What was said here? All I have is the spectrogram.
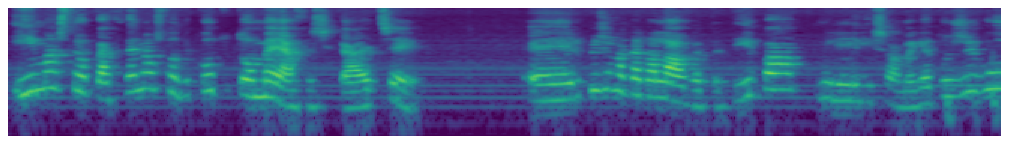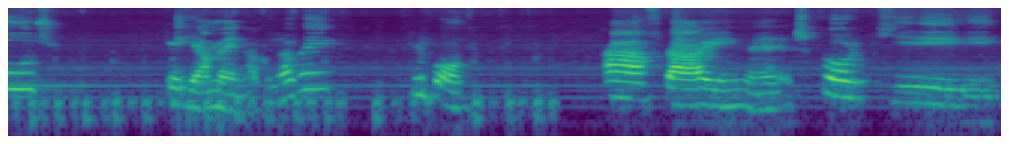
είμαστε ο καθένας στο δικό του τομέα φυσικά, έτσι. Ε, ελπίζω να καταλάβετε τι είπα, μιλήσαμε για τους ζυγούς και για μένα δηλαδή. Λοιπόν, αυτά είναι σκορκί.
